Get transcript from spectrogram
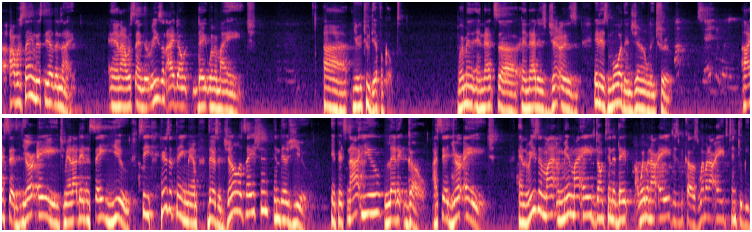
I was saying this the other night, and I was saying the reason I don't date women my age, uh, you're too difficult. Women, and that's uh, and that is, gen- is it is more than generally true. I said your age, man. I didn't say you. See, here's the thing, ma'am. There's a generalization and there's you. If it's not you, let it go. I said your age. And the reason my men my age don't tend to date women our age is because women our age tend to be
